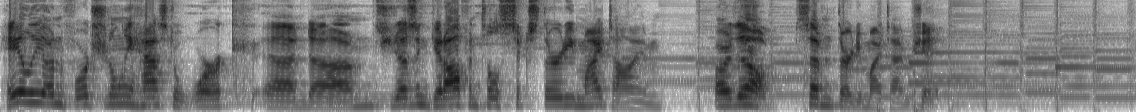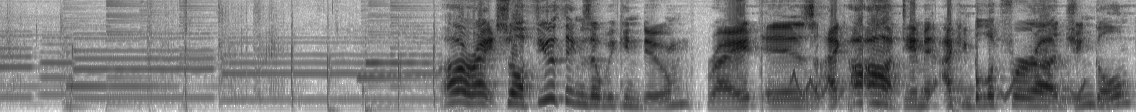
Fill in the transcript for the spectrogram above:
Haley, unfortunately, has to work, and um, she doesn't get off until 6.30 my time. Or no, 7.30 my time, shit. Alright, so a few things that we can do, right, is I- Ah, oh, damn it, I can go look for a Jingle.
